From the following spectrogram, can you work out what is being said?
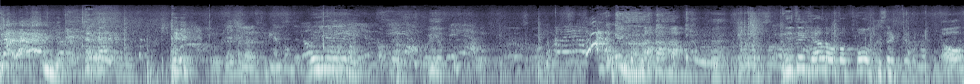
Nej! Ni tänker alla hoppa på mig säkert. Ja.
